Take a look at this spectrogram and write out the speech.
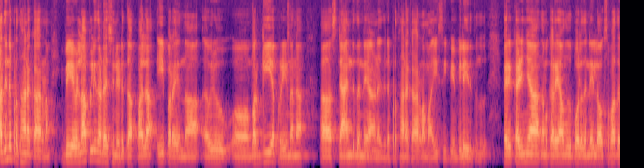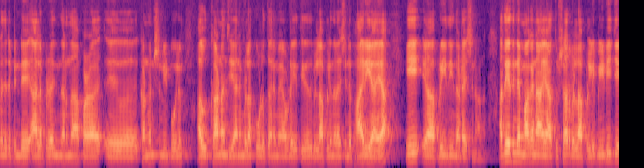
അതിന്റെ പ്രധാന കാരണം വെള്ളാപ്പള്ളി നടേശനെടുത്ത പല ഈ പറയുന്ന ഒരു വർഗീയ പ്രീണന സ്റ്റാൻഡ് തന്നെയാണ് ഇതിന്റെ പ്രധാന കാരണമായി സി പി എം വിലയിരുത്തുന്നത് കഴിഞ്ഞ നമുക്കറിയാവുന്നതുപോലെ തന്നെ ലോക്സഭാ തെരഞ്ഞെടുപ്പിന്റെ ആലപ്പുഴയിൽ നടന്ന പഴ കൺവെൻഷനിൽ പോലും അത് ഉദ്ഘാടനം ചെയ്യാനും വിളക്ക് കൊളുത്താനുമായി അവിടെ എത്തിയത് വെള്ളാപ്പള്ളി നടേശന്റെ ഭാര്യയായ ഈ പ്രീതി നടേശനാണ്. അദ്ദേഹത്തിന്റെ മകനായ Thushar Vellappally B D J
